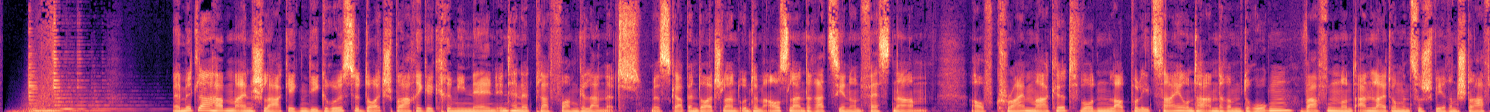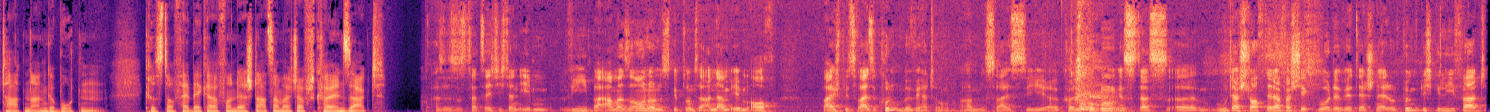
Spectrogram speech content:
Ermittler haben einen Schlag gegen die größte deutschsprachige kriminellen Internetplattform gelandet. Es gab in Deutschland und im Ausland Razzien und Festnahmen. Auf Crime Market wurden laut Polizei unter anderem Drogen, Waffen und Anleitungen zu schweren Straftaten angeboten. Christoph Herbecker von der Staatsanwaltschaft Köln sagt, also es ist tatsächlich dann eben wie bei Amazon und es gibt unter anderem eben auch beispielsweise Kundenbewertungen. Ähm, das heißt, Sie äh, können gucken, ist das ähm, guter Stoff, der da verschickt wurde, wird der schnell und pünktlich geliefert.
